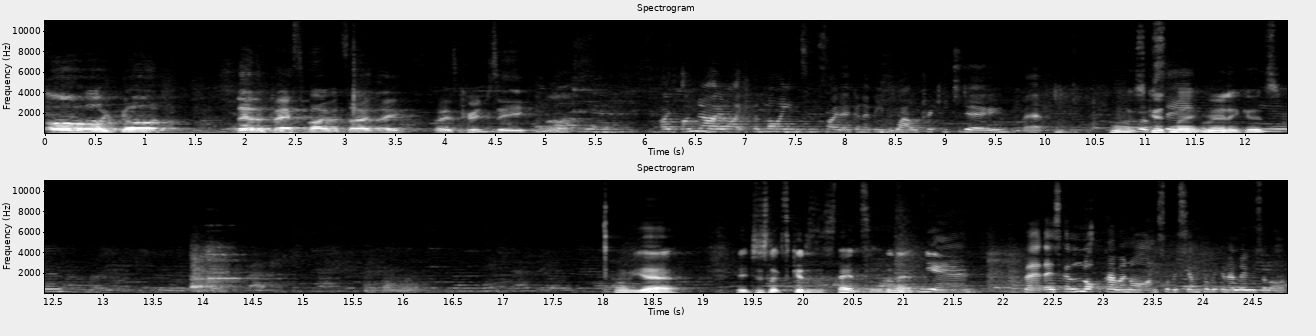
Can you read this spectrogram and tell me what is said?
Oh, oh my god. They're the best moments, aren't they? Those crunchy. Nice. Yeah. I, I know like the lines inside are going to be well tricky to do, but Oh, looks We'll good, see. mate. Really good. yeah. Oh yeah. It just looks good as a stencil, doesn't it? Yeah. But there's a lot going on, so obviously I'm probably going to lose a lot,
